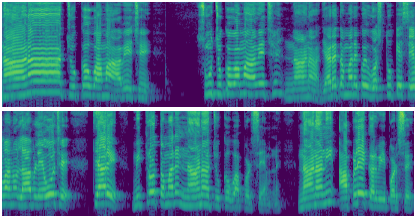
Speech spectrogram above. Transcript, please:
નાણાં ચૂકવવામાં આવે છે. શું ચૂકવવામાં આવે છે? નાણાં. જ્યારે તમારે કોઈ વસ્તુ કે સેવાનો લાભ લેવો છે, ત્યારે મિત્રો તમારે નાણાં ચૂકવવા પડશે એમને. નાણાંની આપલે કરવી પડશે.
